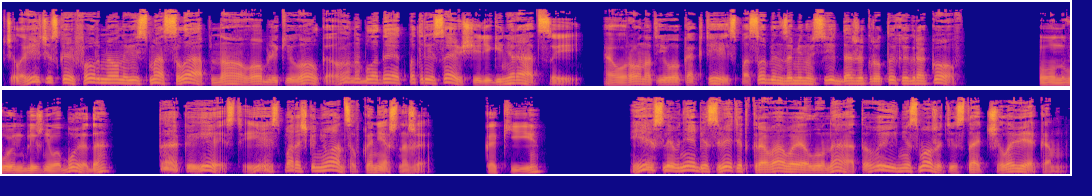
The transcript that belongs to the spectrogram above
В человеческой форме он весьма слаб, но в облике волка он обладает потрясающей регенерацией, а урон от его когтей способен заминусить даже крутых игроков. Он воин ближнего боя, да? Так и есть. Есть парочка нюансов, конечно же. Какие? Если в небе светит кровавая луна, то вы не сможете стать человеком.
